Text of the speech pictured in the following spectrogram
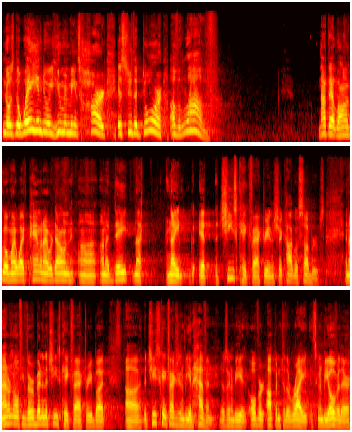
knows the way into a human being's heart is through the door of love. Not that long ago, my wife Pam and I were down uh, on a date night at the Cheesecake Factory in the Chicago suburbs. And I don't know if you've ever been in the Cheesecake Factory, but uh, the Cheesecake Factory is going to be in heaven. There's going to be over up and to the right. It's going to be over there.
